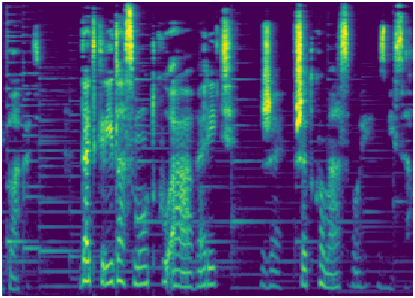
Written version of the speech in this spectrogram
vyplakať dať krídla smútku a veriť, že všetko má svoj zmysel.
